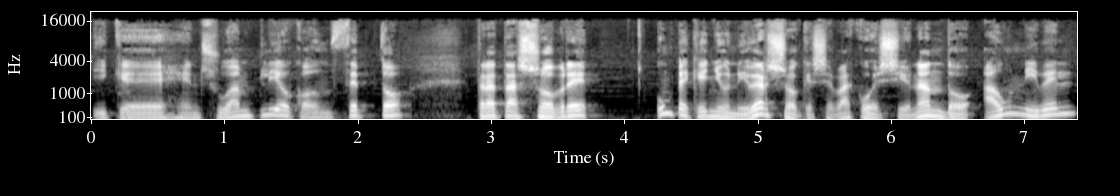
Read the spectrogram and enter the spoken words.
y que en su amplio concepto trata sobre un pequeño universo que se va cohesionando a un nivel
